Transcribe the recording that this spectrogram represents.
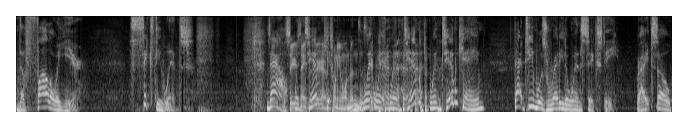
The following year, sixty wins. Now, so you're when saying that they're have 21 wins this when, year. when, when Tim when Tim came, that team was ready to win sixty, right? So.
